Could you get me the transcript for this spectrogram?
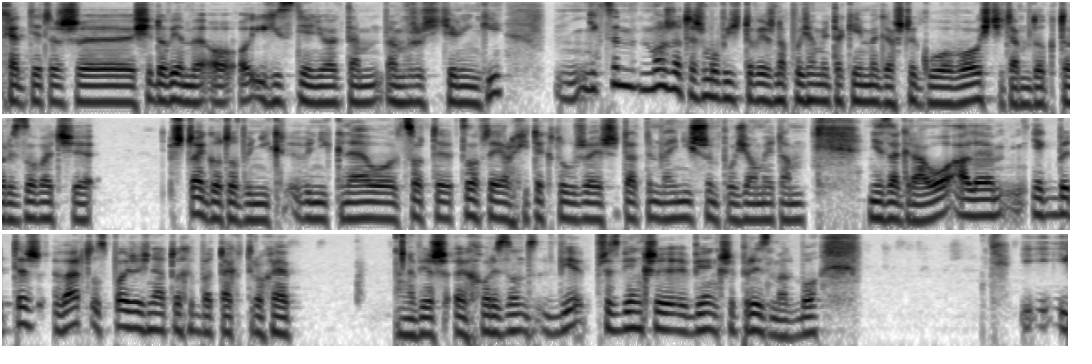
chętnie też e, się dowiemy o, o, ich istnieniu, jak tam, tam wrzucicie linki. Nie chcę, można też mówić to, wiesz, na poziomie takiej mega szczegółowości, tam doktoryzować się, z czego to wynik, wyniknęło, co, te, co w tej architekturze jeszcze na tym najniższym poziomie tam nie zagrało, ale jakby też warto spojrzeć na to chyba tak trochę wiesz, horyzont, wie, przez większy, większy pryzmat, bo i,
